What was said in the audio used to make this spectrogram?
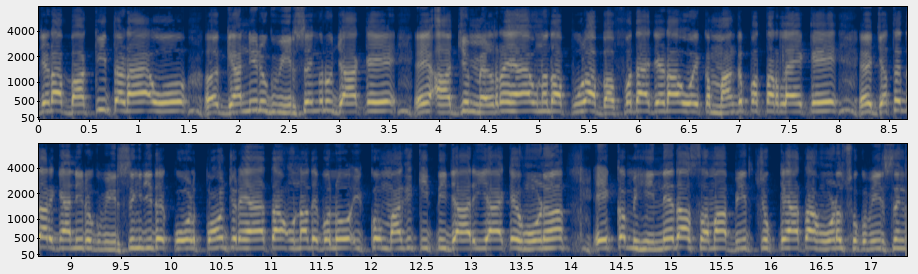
ਜਿਹੜਾ ਬਾਕੀ ਧੜਾ ਹੈ ਉਹ ਗਿਆਨੀ ਰਘਵੀਰ ਸਿੰਘ ਨੂੰ ਜਾ ਕੇ ਅੱਜ ਮਿਲ ਰਿਹਾ ਹੈ। ਉਹਨਾਂ ਦਾ ਪੂਰਾ ਵਫਦ ਹੈ ਜਿਹੜਾ ਉਹ ਇੱਕ ਮੰਗ ਪੱਤਰ ਲੈ ਕੇ ਜਥੇਦਾਰ ਗਿਆਨੀ ਰਘਵੀਰ ਸਿੰਘ ਜੀ ਦੇ ਕੋਲ ਪਹੁੰਚ ਰਿਹਾ ਹੈ ਤਾਂ ਉਹਨਾਂ ਦੇ ਵੱਲੋਂ ਇੱਕੋ ਮੰਗ ਕੀਤੀ ਜਾ ਰਹੀ ਹੈ ਕਿ ਹੁਣ ਇੱਕ ਮਹੀਨੇ ਦਾ ਸਮਾਂ ਬੀਤ ਚੁੱਕਿਆ ਤਾਂ ਹੁਣ ਸੁਖਬੀਰ ਸਿੰਘ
